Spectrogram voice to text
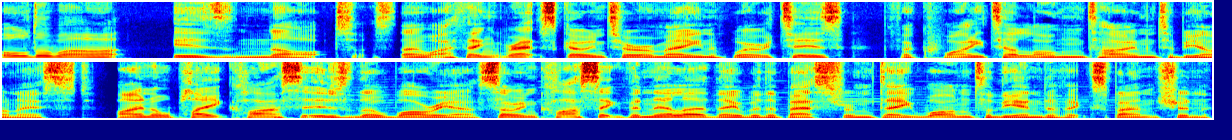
Ulduar is not, so I think Ret's going to remain where it is for quite a long time to be honest. Final plate class is the Warrior, so in classic vanilla they were the best from day 1 to the end of expansion,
